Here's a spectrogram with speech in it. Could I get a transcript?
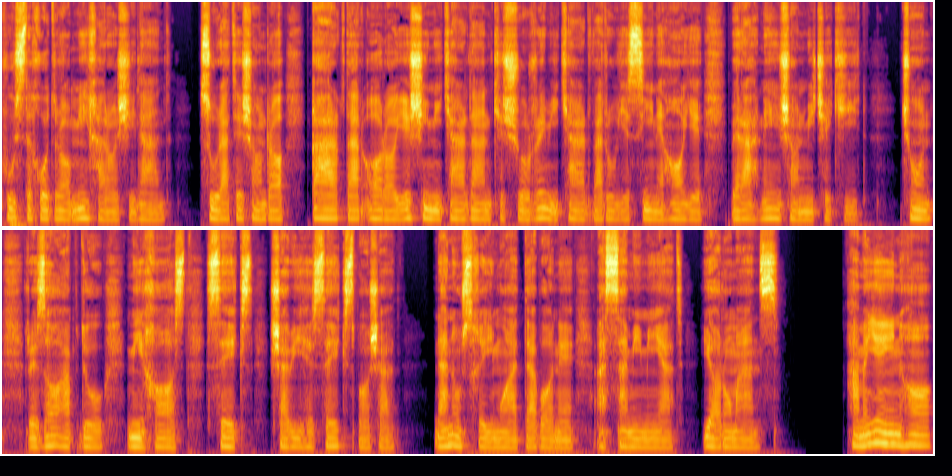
پوست خود را می خراشیدند. صورتشان را غرق در آرایشی می کردند که شره می کرد و روی سینه های برهنهشان می چکید. چون رضا عبدو می‌خواست سکس شبیه سکس باشد نه نسخه معدبانه از صمیمیت یا رومنس همه اینها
